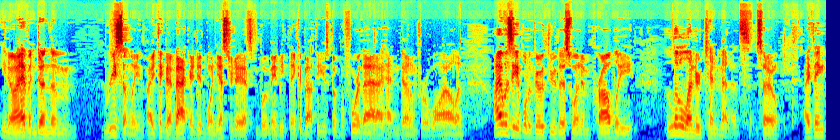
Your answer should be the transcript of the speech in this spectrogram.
You know, I haven't done them recently. I take that back. I did one yesterday. That's what made me think about these. But before that, I hadn't done them for a while, and I was able to go through this one in probably a little under 10 minutes. So I think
